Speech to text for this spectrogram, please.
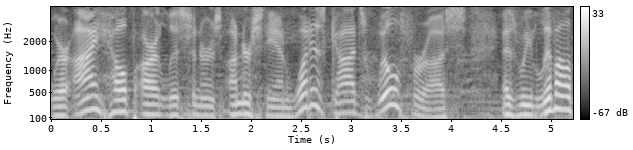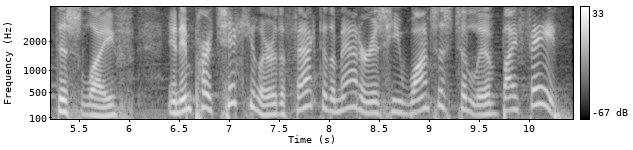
where I help our listeners understand what is God's will for us as we live out this life. And in particular, the fact of the matter is, He wants us to live by faith.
